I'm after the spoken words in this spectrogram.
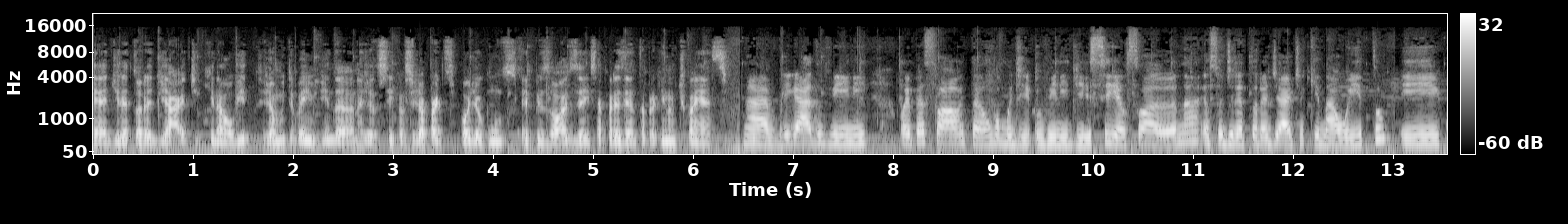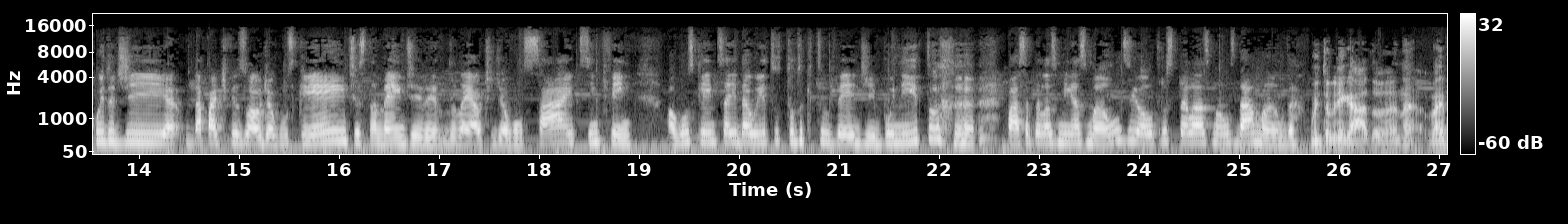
que é diretora de arte aqui na UIT. Seja muito bem-vinda, Ana. Já sei que você já participou de alguns episódios, e aí se apresenta para quem não te conhece. Ah, obrigado, Vini. Oi, pessoal. Então, como o Vini disse, eu sou a Ana, eu sou diretora de arte aqui na UITO e cuido de, da parte visual de alguns clientes, também de, do layout de alguns sites, enfim. Alguns clientes aí da Wito, tudo que tu vê de bonito passa pelas minhas mãos e outros pelas mãos da Amanda. Muito obrigado, Ana. Vai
